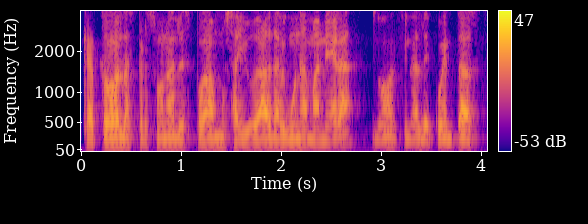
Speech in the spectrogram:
que, a todas las personas les podamos ayudar de alguna manera, ¿no? Al final de cuentas,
